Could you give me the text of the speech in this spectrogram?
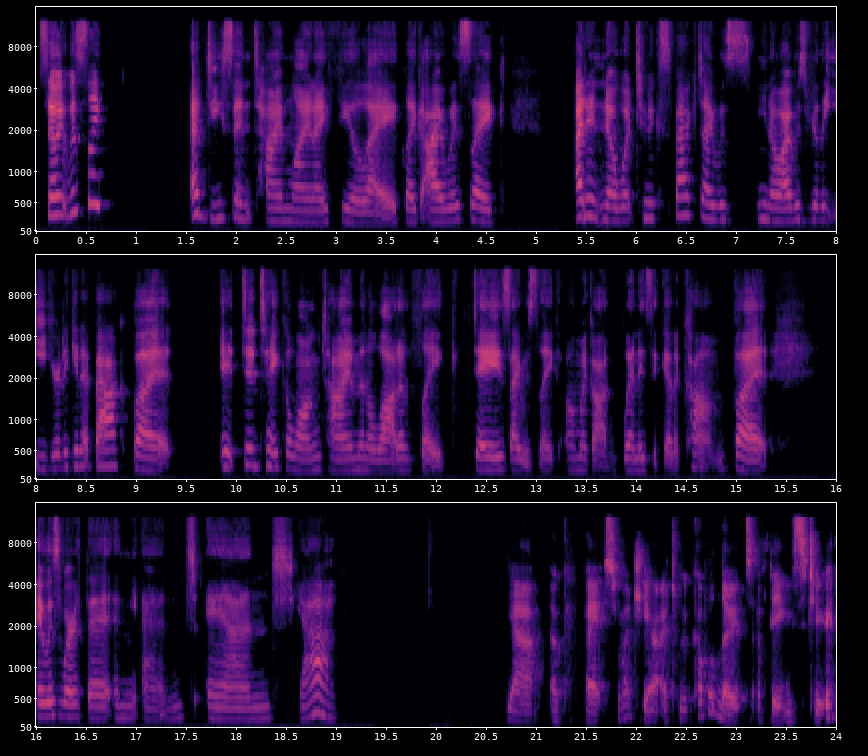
so it was like a decent timeline i feel like like i was like i didn't know what to expect i was you know i was really eager to get it back but it did take a long time and a lot of like days I was like, oh my God, when is it going to come? But it was worth it in the end. And yeah. Yeah. Okay. So much here. I took a couple notes of things to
